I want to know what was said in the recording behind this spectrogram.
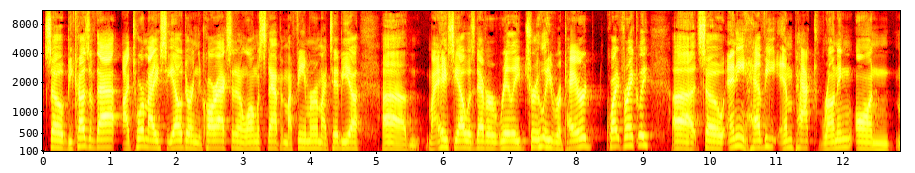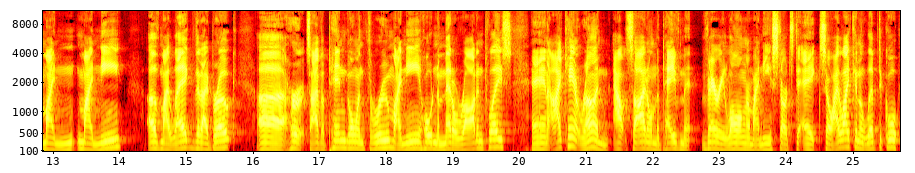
so because of that, I tore my ACL during the car accident, along with snapping my femur and my tibia. Um, my ACL was never really truly repaired. Quite frankly, uh, so any heavy impact running on my my knee of my leg that I broke uh, hurts. I have a pin going through my knee holding a metal rod in place, and I can't run outside on the pavement very long or my knee starts to ache. So I like an elliptical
